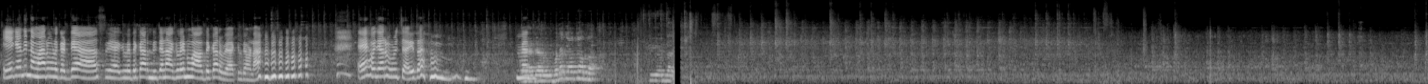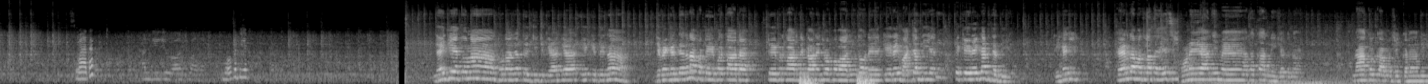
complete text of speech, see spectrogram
ਇਹ ਕਹਿੰਦੀ ਨਵਾਂ ਰੂਲ ਕੱਢਿਆ ਸੀ ਅਗਲੇ ਦੇ ਘਰ ਨਹੀਂ ਜਾਣਾ ਅਗਲੇ ਨੂੰ ਆਪਦੇ ਘਰ ਵਿਆਹ ਕੇ ਲਿਆਉਣਾ। ਇਹੋ ਜਿਹਾ ਰੂਲ ਚਾਹੀਦਾ। ਮੈਂ ਮੈਂ ਜਰੂਰ ਪਤਾ ਕਿਉਂ ਜਾਂਦਾ ਕੀ ਹੁੰਦਾ? ਸਵਾਦ ਆ? ਹਾਂਜੀ ਜੀ ਬਹੁਤ ਸਵਾਦ ਆ। ਬਹੁਤ ਵਧੀਆ। ਨਹੀਂ ਜੀ ਇਹ ਤੋਂ ਨਾ ਥੋੜਾ ਜਿਹਾ ਤੇਜ਼ੀ ਚ ਕਿਹਾ ਗਿਆ। ਇਹ ਕਿਤੇ ਨਾ ਜਿਵੇਂ ਕਹਿੰਦੇ ਨੇ ਨਾ ਆਪਾਂ ਟੇਪ ਰਿਕਾਰਡ ਹੈ ਟੇਪ ਰਿਕਾਰਡ ਦੇ ਗਾਣੇ ਜੋ ਆਪਾਂ ਆਵਾਜ਼ ਵਧਾਉਣੇ ਕੇਰੇ ਹੀ ਵੱਧ ਜਾਂਦੀ ਹੈ ਤੇ ਕੇਰੇ ਹੀ ਘਟ ਜਾਂਦੀ ਹੈ ਠੀਕ ਹੈ ਜੀ? ਕਹਿਣ ਦਾ ਮਤਲਬ ਤਾਂ ਇਹ ਸੀ ਹੁਣ ਇਹ ਆ ਨਹੀਂ ਮੈਂ ਆਦਾ ਘਰ ਨਹੀਂ ਛੱਡਣਾ ਨਾ ਕੋਈ ਕੰਮ ਸਿੱਖਣਾ ਦੀ।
